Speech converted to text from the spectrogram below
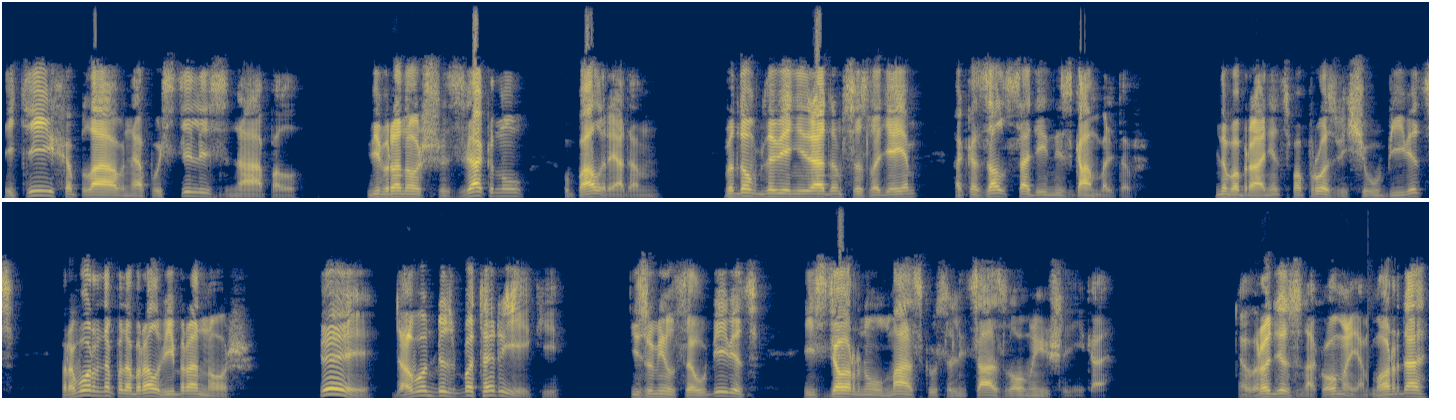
и тихо, плавно опустились на пол. Вибронож звякнул, упал рядом. В одно мгновение рядом со злодеем оказался один из гамбальтов. Новобранец по прозвищу Убивец проворно подобрал вибронож. «Эй, да вон без батарейки!» — изумился Убивец и сдернул маску с лица злоумышленника. — Вроде знакомая морда,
